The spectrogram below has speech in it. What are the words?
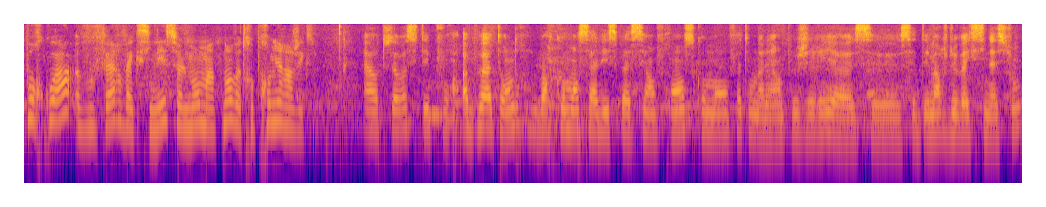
Pourquoi vous faire vacciner seulement maintenant votre première injection? Alors tout d'abord, c'était pour un peu attendre, voir comment ça allait se passer en France, comment en fait on allait un peu gérer euh, cette démarche de vaccination,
